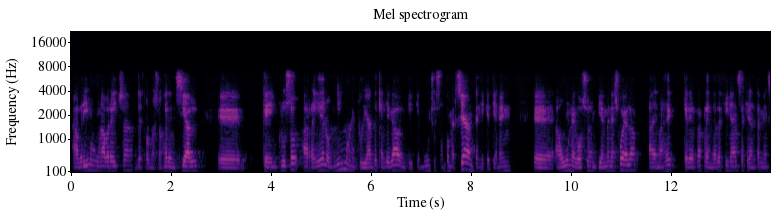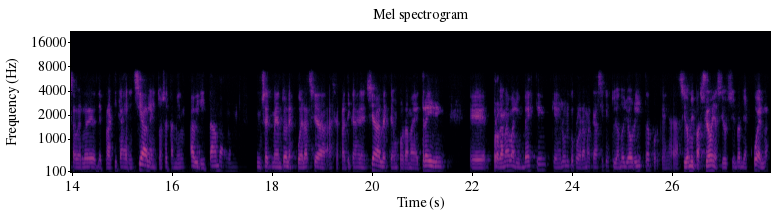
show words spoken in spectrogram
Abrimos una brecha de formación gerencial eh, que incluso a raíz de los mismos estudiantes que han llegado y que muchos son comerciantes y que tienen eh, aún negocios en pie en Venezuela, además de querer aprender de finanzas, quieren también saber de, prácticas gerenciales. Entonces también habilitamos un, un, segmento de la escuela hacia, hacia prácticas gerenciales, tenemos un programa de trading, eh, programa de Value Investing, que es el único programa casi que estudiando yo ahorita porque ha sido mi pasión y ha sido siempre mi escuela.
